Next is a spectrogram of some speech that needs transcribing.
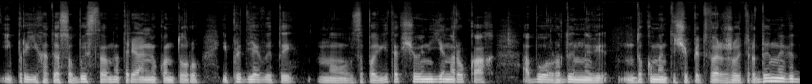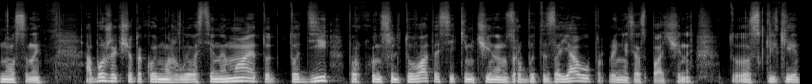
і приїхати особисто в нотаріальну контору і пред'явити ну, заповіт, якщо він є на руках, або родинні документи, що підтверджують родинні відносини. Або ж якщо такої можливості немає, то тоді проконсультуватися, яким чином зробити заяву про прийняття спадщини, оскільки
